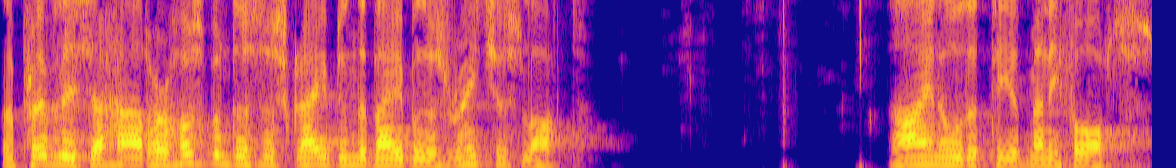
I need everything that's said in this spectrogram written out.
the privilege she had, her husband is described in the Bible as righteous Lot. I know that he had many faults.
